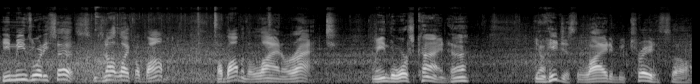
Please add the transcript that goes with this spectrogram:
he means what he says. He's not like Obama. Obama, the lying rat. I mean, the worst kind, huh? You know, he just lied and betrayed us all.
